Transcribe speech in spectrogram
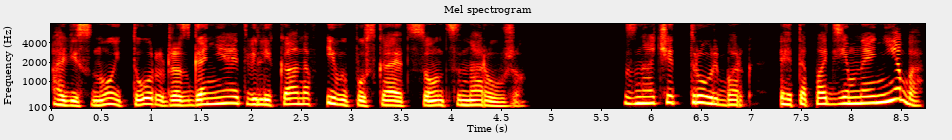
а весной Тор разгоняет великанов и выпускает солнце наружу. Значит, Трольборг — это подземное небо?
